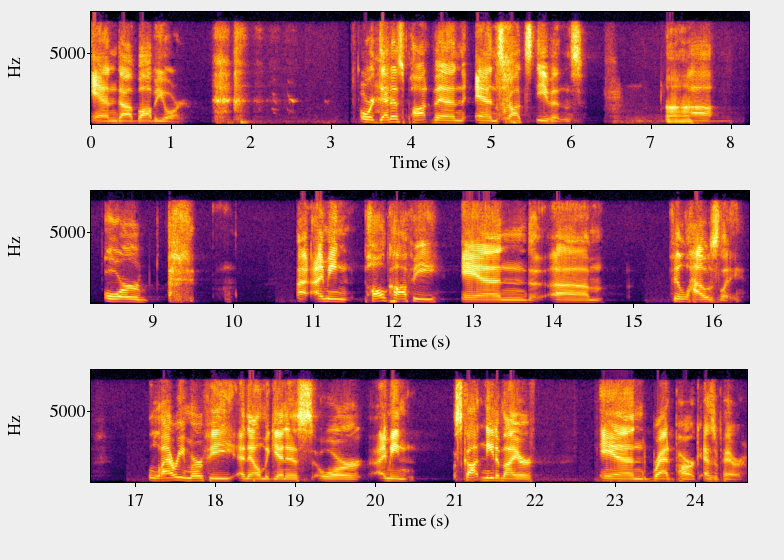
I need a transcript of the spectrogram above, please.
and uh, Bobby Orr, or Denis Potvin and Scott Stevens, Uh huh. uh, or I, I mean Paul Coffey and um, Phil Housley, Larry Murphy and Al MacInnis, or I mean Scott Niedermayer and Brad Park as a pair.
